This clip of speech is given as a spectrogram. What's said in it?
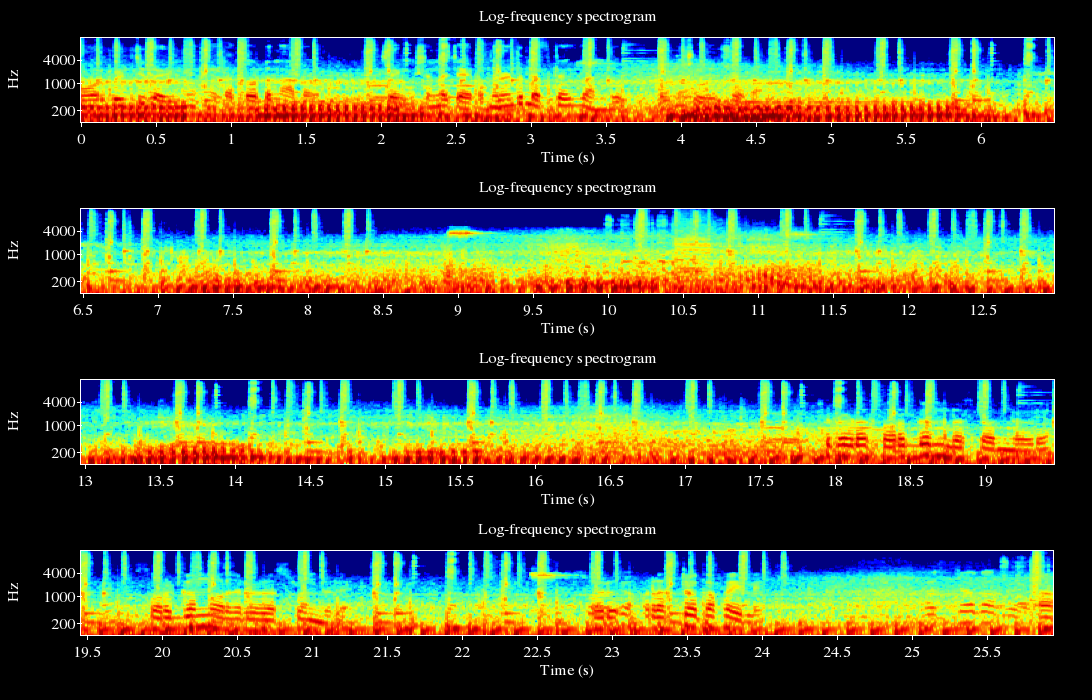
ഓവർബ്രിഡ്ജ് കഴിഞ്ഞ് ഇടത്തോട്ട് നടന്നു. ജംഗ്ഷനിലെ ചേട്ടൻ രണ്ട് ലെഫ്റ്റേക്ക് കണ്ടു. ചോദിച്ചോളാം ഇവിടെ സ്വർഗം റെസ്റ്റോറന്റ് ഇവിടെ. സ്വർഗം എന്ന് പറഞ്ഞൊരു റെസ്റ്റോറന്റ് ഇല്ലേ ഒരു റെസ്റ്റോ കഫേ ഇല്ലേ? ആ.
